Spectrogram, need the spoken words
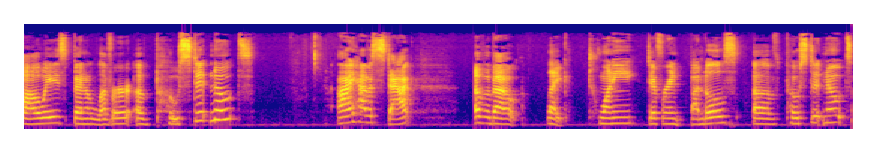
always been a lover of post it notes. I have a stack of about like 20 different bundles of post it notes,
